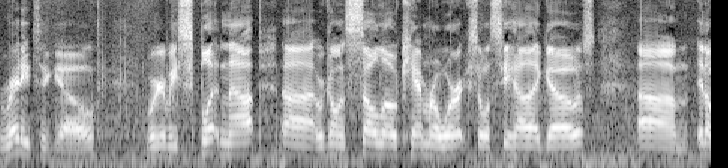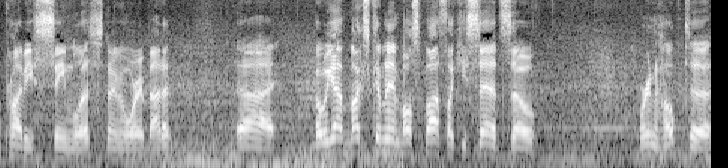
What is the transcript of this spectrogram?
ready to go. We're gonna be splitting up. Uh, we're going solo camera work, so we'll see how that goes. Um, it'll probably be seamless. Don't even worry about it. Uh, but we got bucks coming in both spots, like you said. So we're gonna hope to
